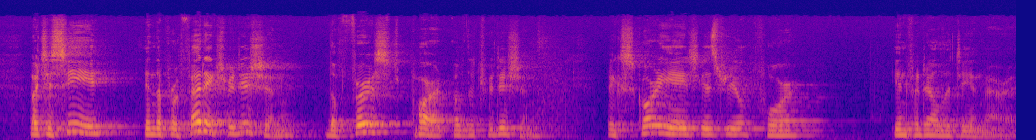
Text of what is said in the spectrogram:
but you see, in the prophetic tradition, the first part of the tradition excoriates Israel for infidelity in marriage.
